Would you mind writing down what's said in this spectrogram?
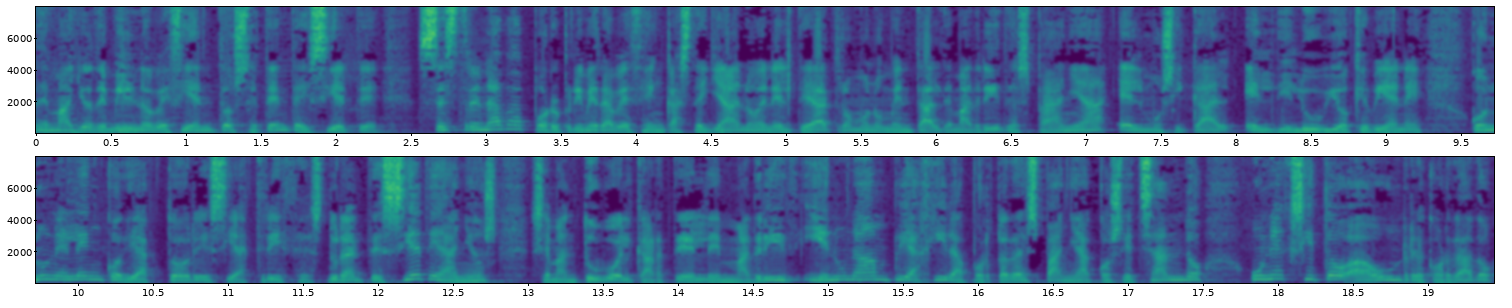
de mayo de 1977 se estrenaba por primera vez en castellano en el Teatro Monumental de Madrid, España, el musical El Diluvio que viene, con un elenco de actores y actrices. Durante siete años se mantuvo el cartel en Madrid y en una amplia gira por toda España, cosechando un éxito aún recordado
